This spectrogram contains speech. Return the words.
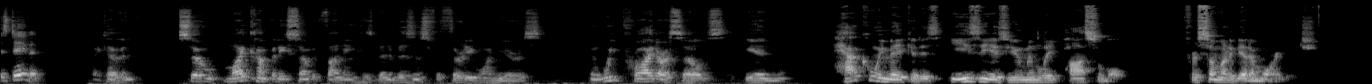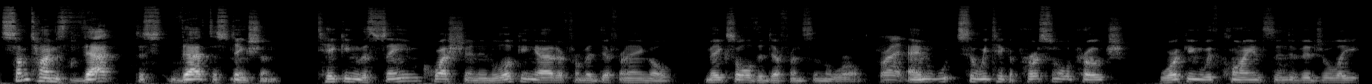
is David. Hi, Kevin. So, my company, Summit Funding, has been in business for 31 years, and we pride ourselves in how can we make it as easy as humanly possible for someone to get a mortgage. Sometimes that that distinction, taking the same question and looking at it from a different angle, makes all the difference in the world. Right. And so we take a personal approach, working with clients individually,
